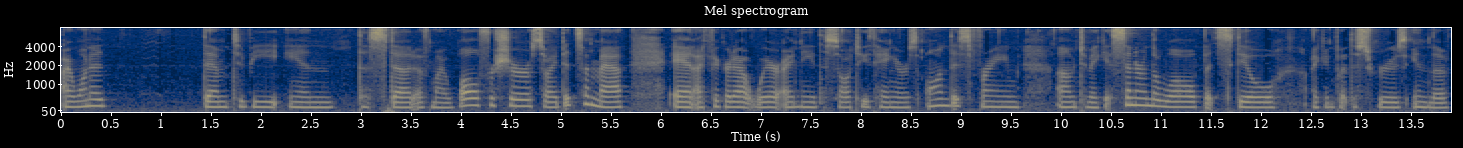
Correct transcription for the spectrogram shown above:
I wanted them to be in the stud of my wall for sure. So I did some math and I figured out where I need the sawtooth hangers on this frame um, to make it center in the wall, but still I can put the screws in the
